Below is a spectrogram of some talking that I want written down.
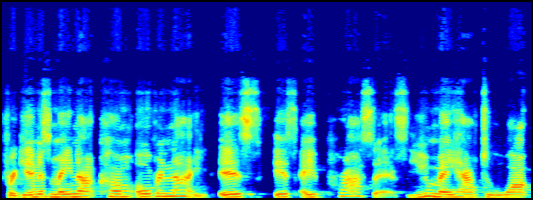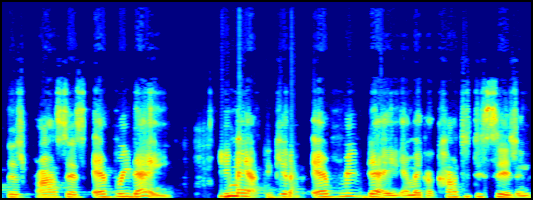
Forgiveness may not come overnight. It's it's a process. You may have to walk this process every day. You may have to get up every day and make a conscious decision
